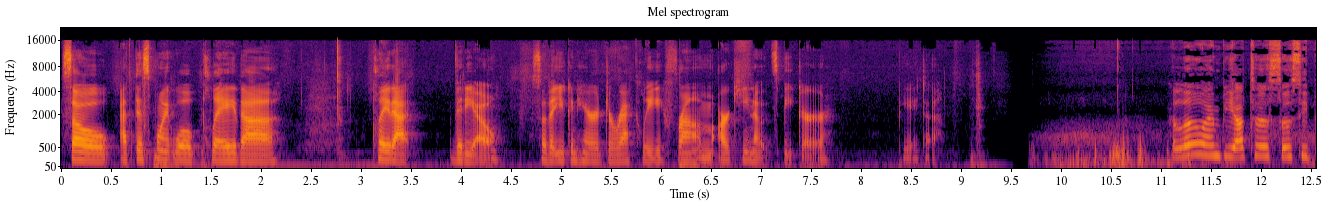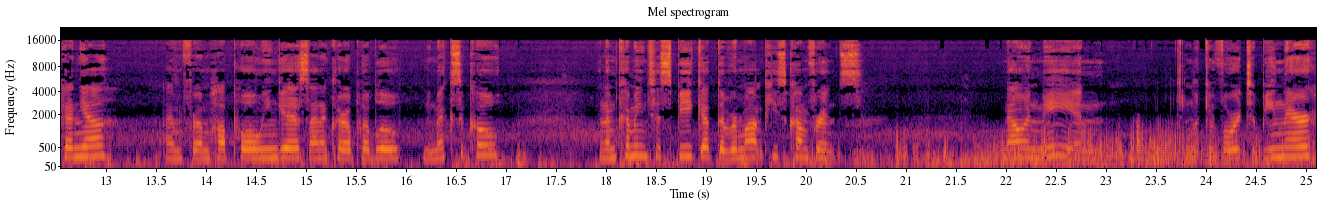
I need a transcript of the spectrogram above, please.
So at this point, we'll play the play that video so that you can hear directly from our keynote speaker, Beata. Hello, I'm Beata Tsosie Pena. I'm from Hapoawinge, Santa Clara Pueblo, New Mexico, and I'm coming to speak at the Vermont Peace Conference now in May, and I'm looking forward to being there.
